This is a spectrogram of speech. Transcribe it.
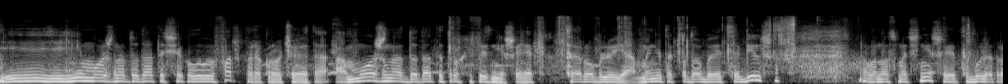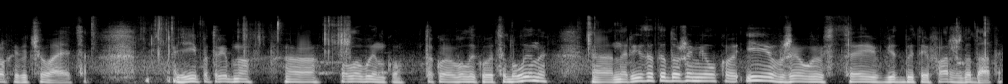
І її можна додати ще, коли ви фарш перекручуєте, а можна додати трохи пізніше, як це роблю я. Мені так подобається більше, воно смачніше і цибуля трохи відчувається. Їй потрібно е, половинку такої великої цибулини е, нарізати дуже мілко і вже ось цей відбитий фарш додати.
